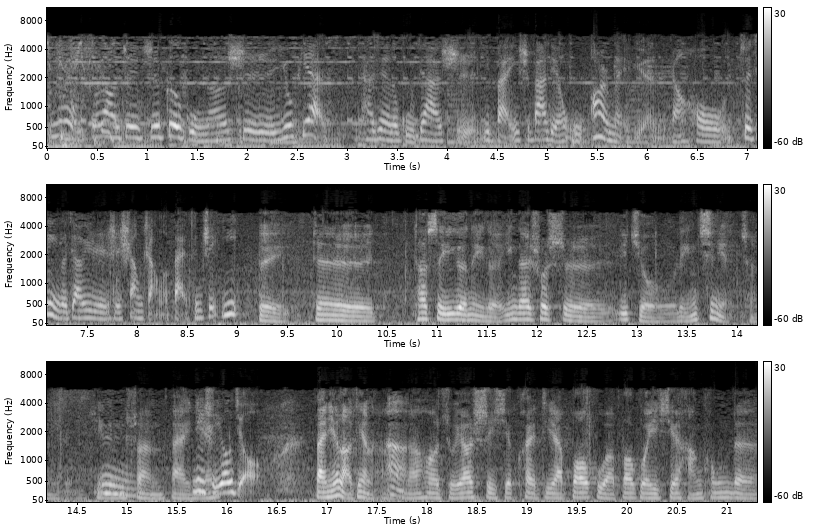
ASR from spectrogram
今天我们说到这只个股呢是 UPS，它现在的股价是一百一十八点五二美元，然后最近一个交易日是上涨了百分之一。对，这它是一个那个应该说是一九零七年成立的，已经算百年历史悠久，百年老店了啊。然后主要是一些快递啊、包裹啊，包括一些航空的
